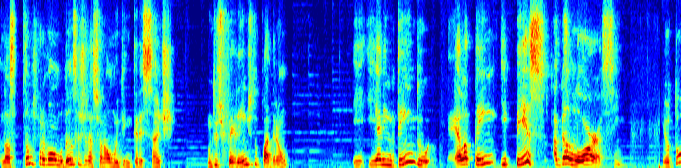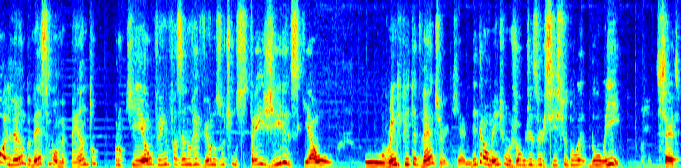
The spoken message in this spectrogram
Nós estamos para uma mudança geracional muito interessante, muito diferente do padrão. E, e, a Nintendo, ela tem IPs a galore, assim. Eu tô olhando nesse momento pro que eu venho fazendo review nos últimos três dias, que é o, o Ring Fit Adventure, que é literalmente um jogo de exercício do, do Wii, certo?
